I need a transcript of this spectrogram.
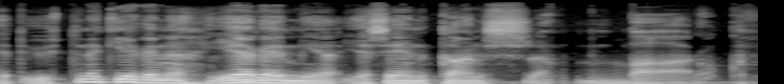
että yhtenä kirjana Jeremia ja sen kanssa Baaruk.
